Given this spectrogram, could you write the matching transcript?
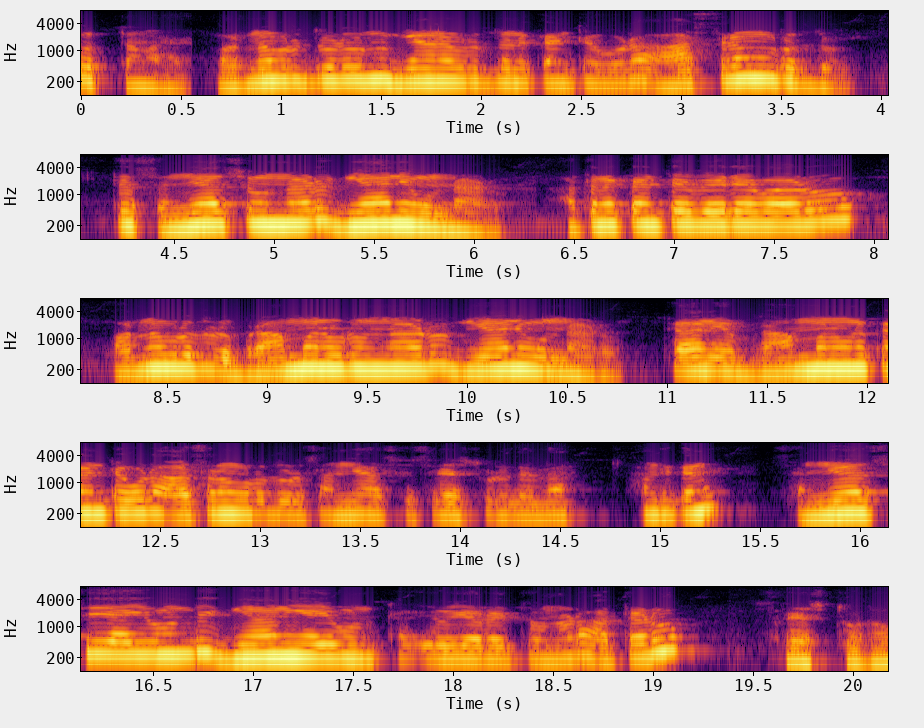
ఉత్తమ వర్ణ జ్ఞానవృద్ధుని కంటే కూడా ఆశ్రమ వృద్ధుడు అంటే సన్యాసి ఉన్నాడు జ్ఞాని ఉన్నాడు అతని కంటే వేరేవాడు వర్ణవృద్ధుడు బ్రాహ్మణుడు ఉన్నాడు జ్ఞాని ఉన్నాడు కానీ బ్రాహ్మణుని కంటే కూడా ఆశ్రమ వృద్ధుడు సన్యాసి శ్రేష్ఠుడు కదా అందుకని సన్యాసి అయి ఉండి జ్ఞాని అయి ఉంటా ఎవరైతే ఉన్నాడో అతడు శ్రేష్ఠుడు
